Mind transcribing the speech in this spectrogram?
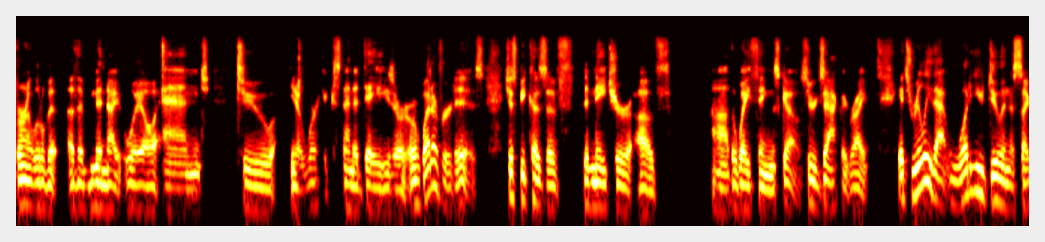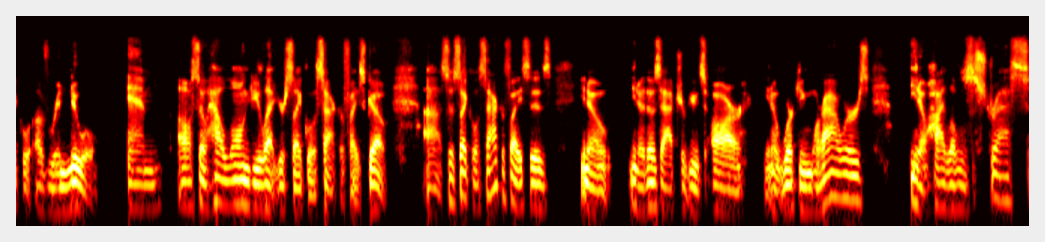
burn a little bit of the midnight oil and to you know work extended days or, or whatever it is just because of the nature of uh, the way things go. So you're exactly right. It's really that what do you do in the cycle of renewal? And also how long do you let your cycle of sacrifice go? Uh, so cycle of sacrifice is you know you know those attributes are you know working more hours you know high levels of stress.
